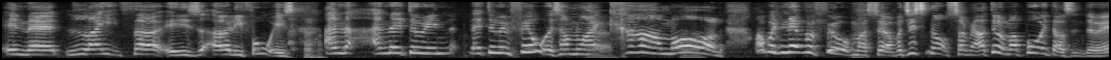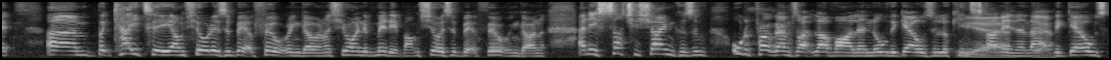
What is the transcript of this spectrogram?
in their late thirties, early forties, and and they're doing they're doing filters. I'm like, yeah. come on! Yeah. I would never filter myself. It's just not something I do. My boy doesn't do it. Um, but Katie, I'm sure there's a bit of filtering going on. She won't admit it, but I'm sure there's a bit of filtering going on. And it's such a shame because of all the programs like Love Island, all the girls are looking yeah, stunning and that. The girls,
